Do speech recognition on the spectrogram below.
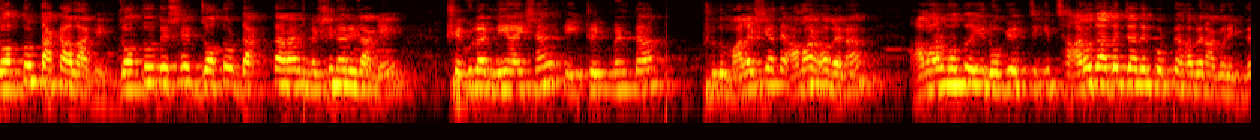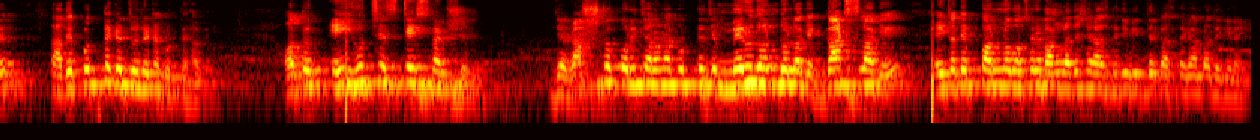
যত টাকা লাগে, যত দেশের যত ডাক্তার আর মেশিনারি লাগে, সেগুলো নিয়ে আসা এই ট্রিটমেন্টটা শুধু মালয়েশিয়াতে আমার হবে না, আমার মতো এই রোগের চিকিৎসা আরও যাদের যাদের করতে হবে নাগরিকদের, তাদের প্রত্যেকের জন্য এটা করতে হবে। অতএব এই হচ্ছে স্টেটসম্যানশিপ যে রাষ্ট্র পরিচালনা করতে যে মেরুদণ্ড লাগে গাটস লাগে, এইটা পান্ন বছরে বাংলাদেশের রাজনীতিবিদদের কাছ থেকে আমরা দেখি নাই।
